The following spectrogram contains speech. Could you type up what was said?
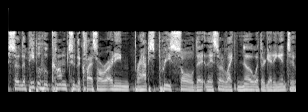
So the people who come to the class are already perhaps pre-sold. They, they sort of like know what they're getting into.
